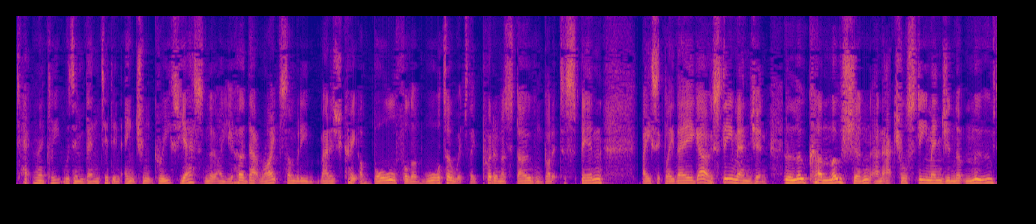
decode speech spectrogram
technically, was invented in ancient Greece. Yes, no, you heard that right. Somebody managed to create a ball full of water, which they put in a stove and got it to spin. Basically, there you go, steam engine. Locomotion, an actual steam engine that moved,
